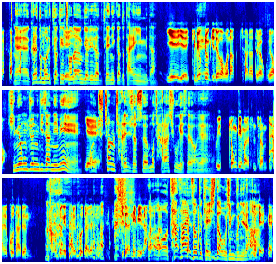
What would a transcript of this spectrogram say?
예, 그래도 뭐 이렇게 어떻게 예, 전화 예. 연결이라도 되니까 또 다행입니다. 예, 예. 김영준 네. 기자가 워낙 잘하더라고요. 김용준 기자님이 예. 추천을 잘해 주셨어요. 뭐 잘하시고 계세요. 예. 우리 쫑디 말씀처럼 달고 다른 방송에 달고 다른 기자님이라. 어, 어, 타사에서도 계시다 오신 분이라. 예.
